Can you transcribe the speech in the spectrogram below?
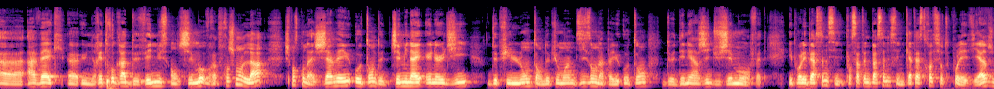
euh, avec euh, une rétrograde de Vénus en Gémeaux. Franchement là, je pense qu'on n'a jamais eu autant de Gemini Energy depuis longtemps, depuis au moins 10 ans, on n'a pas eu autant de d'énergie du Gémeaux en fait. Et pour les personnes, pour certaines personnes, c'est une catastrophe, surtout pour les Vierges.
